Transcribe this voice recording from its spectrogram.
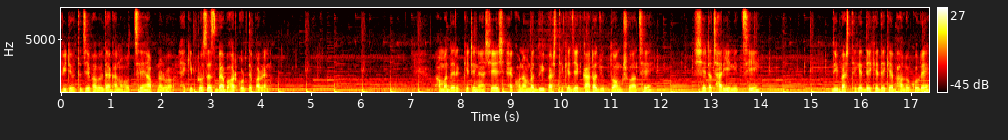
ভিডিওতে যেভাবে দেখানো হচ্ছে আপনারা একই প্রসেস ব্যবহার করতে পারেন। আমাদের কেটে নেওয়া শেষ। এখন আমরা দুই পাশ থেকে যে কাটাযুক্ত অংশ আছে সেটা ছাড়িয়ে নিচ্ছি। দুই পাশ থেকে দেখে দেখে ভালো করে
